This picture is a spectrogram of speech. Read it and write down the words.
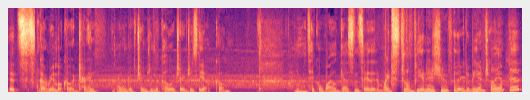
pits. I got a rainbow colored train. I wonder if changing the color changes the outcome. I'm gonna take a wild guess and say that it might still be an issue for there to be a giant pit.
